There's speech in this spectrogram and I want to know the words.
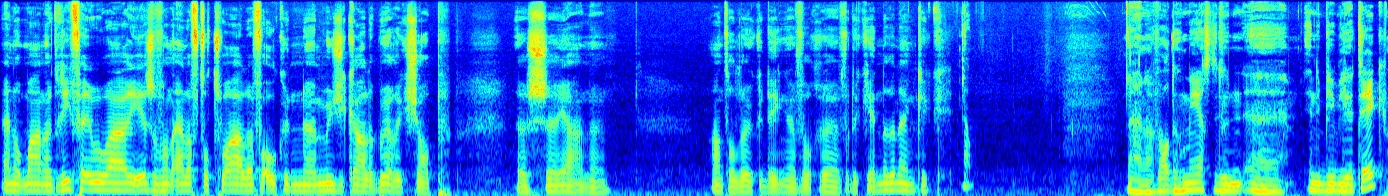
En op maandag 3 februari is er van 11 tot 12 ook een eh, muzikale workshop. Dus ja, een aantal leuke dingen voor, voor de kinderen, denk ik. Nou, dan valt nog meer te doen in de bibliotheek.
